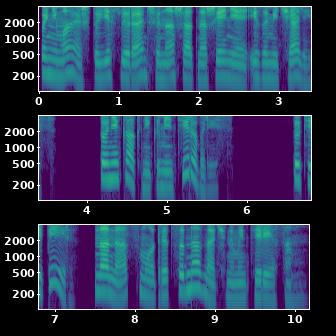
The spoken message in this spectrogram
понимая, что если раньше наши отношения и замечались, то никак не комментировались, то теперь на нас смотрят с однозначным интересом.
